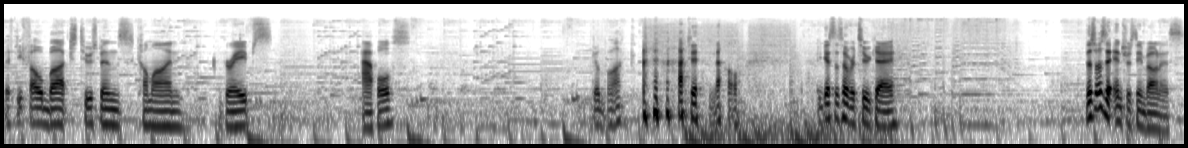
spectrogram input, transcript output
54 bucks, two spins. Come on. Grapes apples. Good luck. I didn't know. I guess it's over 2k. This was an interesting bonus.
